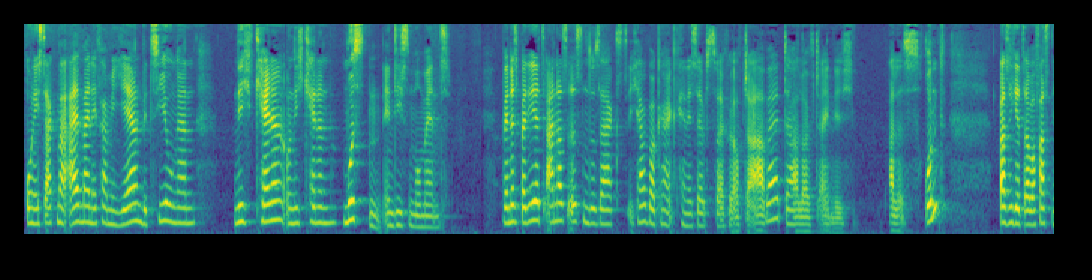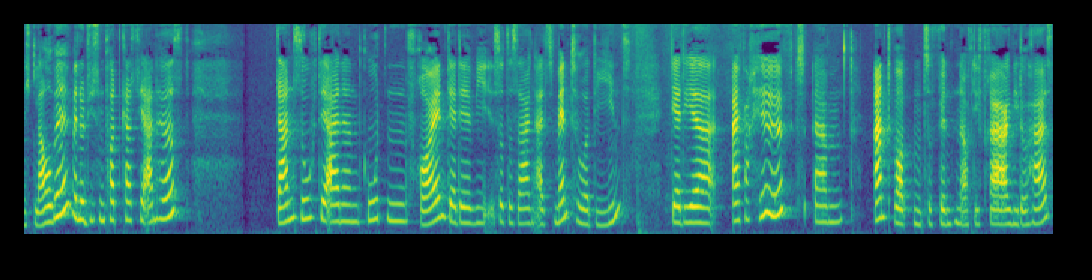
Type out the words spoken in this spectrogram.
Und ich sag mal, all meine familiären Beziehungen nicht kennen und nicht kennen mussten in diesem Moment. Wenn es bei dir jetzt anders ist und du sagst, ich habe aber keine Selbstzweifel auf der Arbeit, da läuft eigentlich alles rund, was ich jetzt aber fast nicht glaube, wenn du diesen Podcast hier anhörst, dann such dir einen guten Freund, der dir wie sozusagen als Mentor dient, der dir einfach hilft, ähm, Antworten zu finden auf die Fragen, die du hast,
